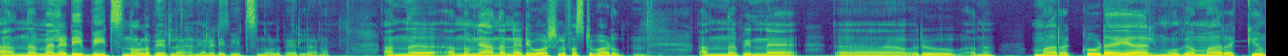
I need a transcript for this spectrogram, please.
അന്ന് മെലഡി ബീറ്റ്സ് എന്നുള്ള പേരിലാണ് മെലഡി ബീറ്റ്സ് എന്നുള്ള പേരിലാണ് അന്ന് അന്നും ഞാൻ തന്നെ ഡിവോഷനിൽ ഫസ്റ്റ് പാടും അന്ന് പിന്നെ ഒരു അന്ന് മറക്കുടയാൽ മുഖം മറയ്ക്കും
